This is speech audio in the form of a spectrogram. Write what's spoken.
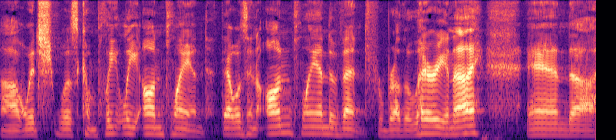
uh, which was completely unplanned. That was an unplanned event for Brother Larry and I, and, uh,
